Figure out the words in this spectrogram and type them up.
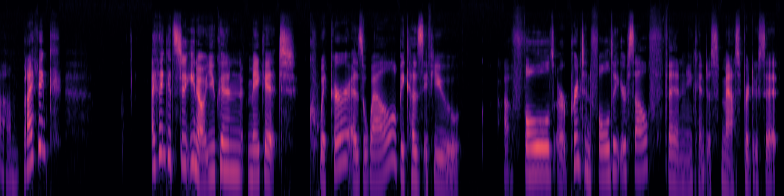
Um, but I think I think it's you know you can make it quicker as well because if you uh, fold or print and fold it yourself, then you can just mass produce it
